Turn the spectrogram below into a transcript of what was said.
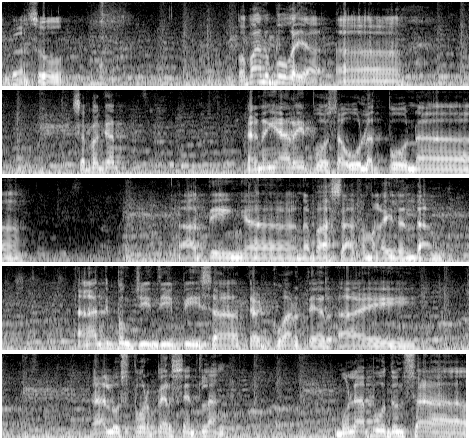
Diba? So, paano po kaya? Ah, sapagkat ang nangyari po sa ulat po na ating ah, nabasa kamakailan lang, ang ating pong GDP sa third quarter ay halos 4% lang. Mula po dun sa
